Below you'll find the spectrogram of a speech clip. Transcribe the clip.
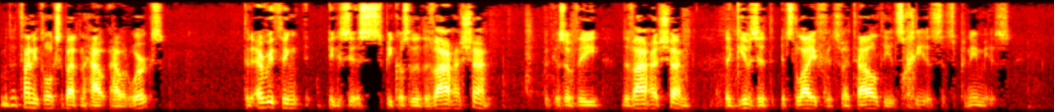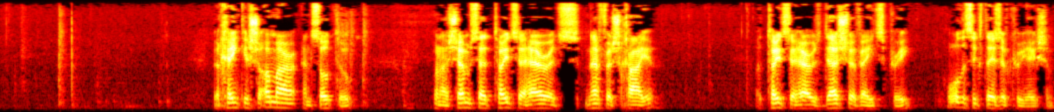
But the Tanya talks about and how, how it works. That everything exists because of the Devar Hashem, because of the Devar Hashem that gives it its life, its vitality, its chias, its panemius. And so too, when Hashem said Toitze Her, it's Nefesh Chaya. A Toitze Her is Desha Veitz Pri, all the six days of creation,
